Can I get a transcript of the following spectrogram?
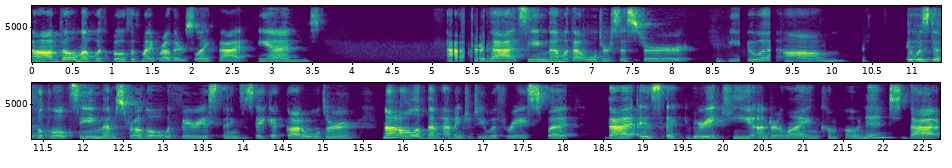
Um, fell in love with both of my brothers like that. And after that, seeing them with that older sister view, um, it was difficult seeing them struggle with various things as they get got older. Not all of them having to do with race, but that is a very key underlying component that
